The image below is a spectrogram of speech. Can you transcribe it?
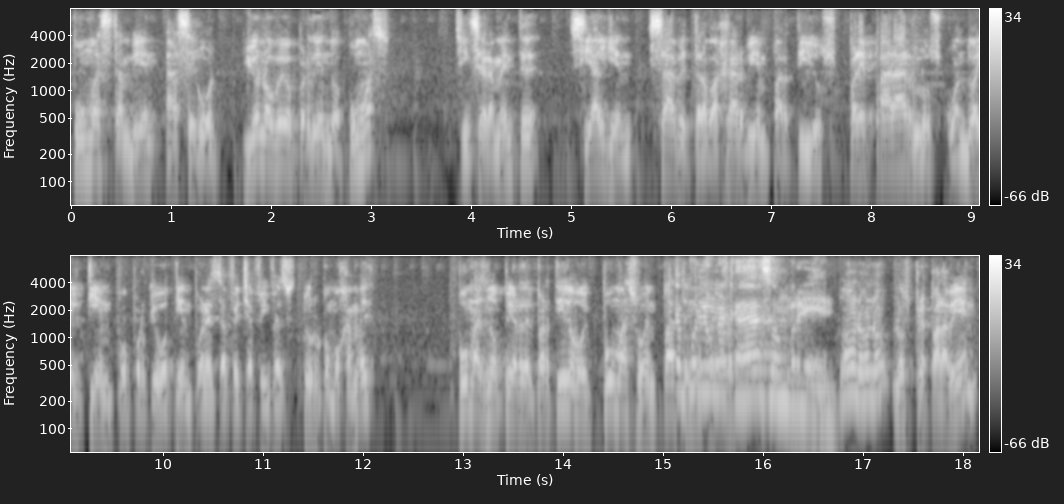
Pumas también hace gol. Yo no veo perdiendo a Pumas, sinceramente. Si alguien sabe trabajar bien partidos, prepararlos cuando hay tiempo, porque hubo tiempo en esta fecha FIFA, es Turco Mohamed. Pumas no pierde el partido, voy Pumas o empate. No una casa, hombre. No, no, no, los prepara bien,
